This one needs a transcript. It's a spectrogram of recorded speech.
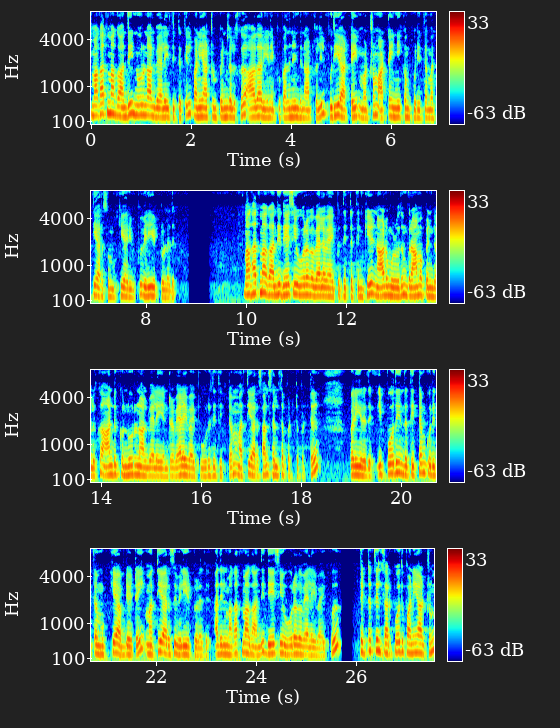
மகாத்மா காந்தி நூறு நாள் வேலை திட்டத்தில் பணியாற்றும் பெண்களுக்கு ஆதார் இணைப்பு பதினைந்து நாட்களில் புதிய அட்டை மற்றும் அட்டை நீக்கம் குறித்த மத்திய அரசு முக்கிய அறிவிப்பு வெளியிட்டுள்ளது. மகாத்மா காந்தி தேசிய ஊரக வேலைவாய்ப்பு திட்டத்தின் கீழ் நாடு முழுவதும் கிராம பெண்களுக்கு ஆண்டுக்கு நூறு நாள் வேலை என்ற வேலைவாய்ப்பு உறுதி திட்டம் மத்திய அரசால் செலுத்தப்பட்டுப்பட்டு வருகிறது. இப்போது இந்த திட்டம் குறித்த முக்கிய அப்டேட்டை மத்திய அரசு வெளியிட்டுள்ளது. அதில் மகாத்மா காந்தி தேசிய ஊரக வேலைவாய்ப்பு திட்டத்தில் தற்போது பணியாற்றும்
